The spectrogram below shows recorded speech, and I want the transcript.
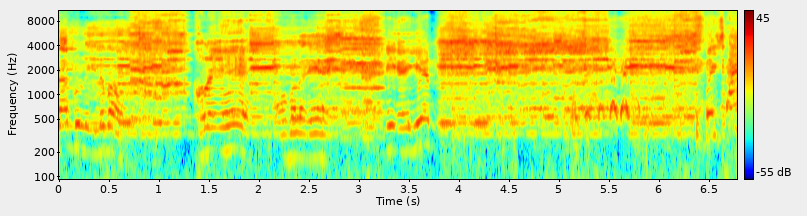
รัตบุรีหรือเปล่าเคลเอเอาคนละเอนี่เอเย่นไม่ใช่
